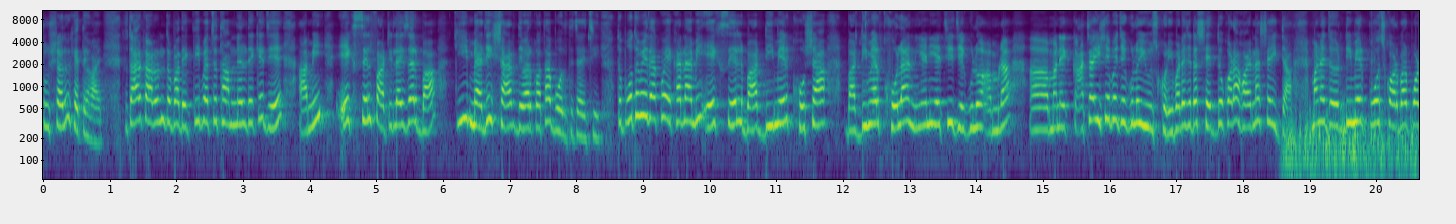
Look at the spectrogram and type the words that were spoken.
সুস্বাদু খেতে হয়। তো কারণ তোমরা দেখতেই পাচ্ছ থামনেল দেখে যে আমি এক্সেল ফার্টিলাইজার বা কি ম্যাজিক সার দেওয়ার কথা বলতে চাইছি। তো প্রথমেই দেখো, এখানে আমি এক্সেল বা ডিমের খোসা বা ডিমের খোলা নিয়ে নিয়েছি, যেগুলো আমরা মানে কাঁচা হিসেবে যেগুলো ইউজ করি। মানে যেটা সেদ্ধ করা হয় না সেইটা। মানে ডিমের পোচ করবার পর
